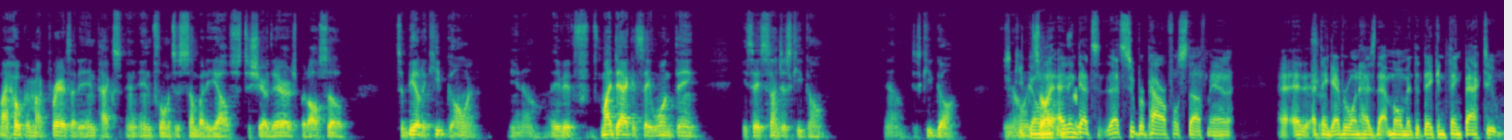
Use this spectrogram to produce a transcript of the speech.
my hope and my prayer is that it impacts and influences somebody else to share theirs, but also to be able to keep going. You know, if, if my dad could say one thing, he'd say, "Son, just keep going. You know, just keep going." You just know? keep going. So I, I, think that's that's super powerful stuff, man. I, I sure. think everyone has that moment that they can think back to.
